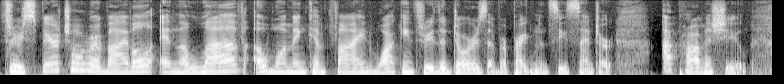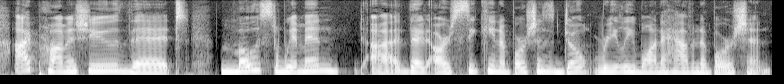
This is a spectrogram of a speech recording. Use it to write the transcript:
through spiritual revival and the love a woman can find walking through the doors of a pregnancy center. I promise you. I promise you that most women uh, that are seeking abortions don't really want to have an abortion.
